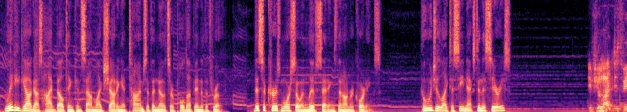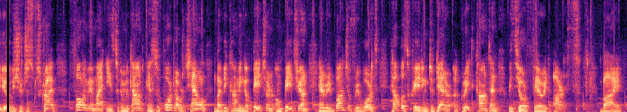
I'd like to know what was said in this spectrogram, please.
Lady Gaga's high belting can sound like shouting at times if the notes are pulled up into the throat. This occurs more so in live settings than on recordings. Who would you like to see next in this series? If you like this video, be sure to subscribe, follow me on my Instagram account and support our channel by becoming a patron on Patreon and with a bunch of rewards help us creating together a great content with your favorite artists. Bye!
